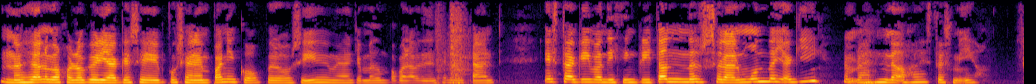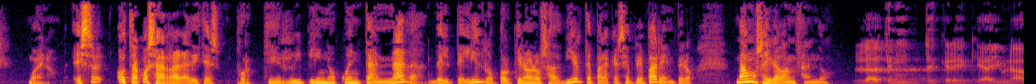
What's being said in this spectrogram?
No sé, a lo mejor no quería que se pusieran en pánico, pero sí, me ha llamado un poco la atención. En plan, esta que iban diciendo, gritándosela al mundo y aquí, en plan, no, esto es mío. Bueno, es otra cosa rara. Dices, ¿por qué Ripley no cuenta nada del peligro? ¿Por qué no los advierte para que se preparen? Pero vamos a ir avanzando. La teniente cree que hay una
